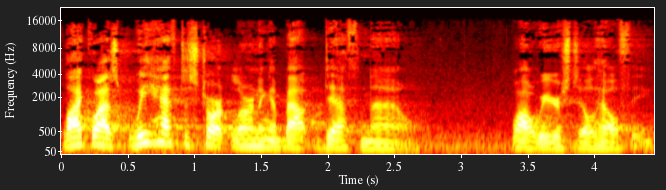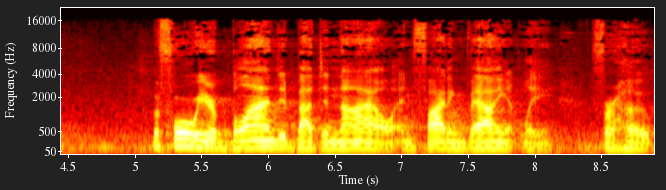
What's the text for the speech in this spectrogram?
Likewise, we have to start learning about death now while we are still healthy, before we are blinded by denial and fighting valiantly for hope.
